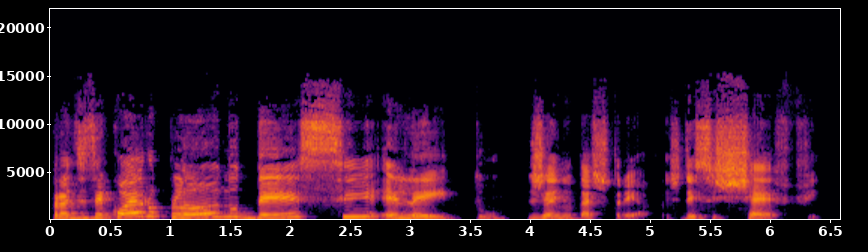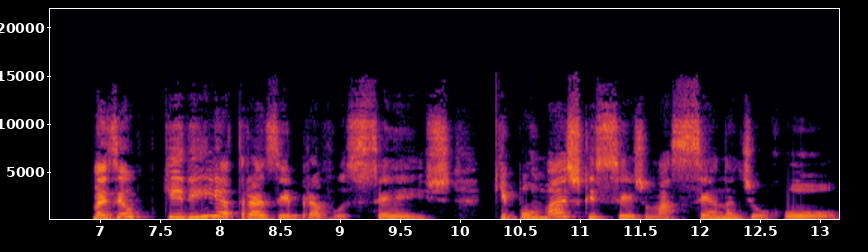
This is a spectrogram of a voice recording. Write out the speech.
Para dizer qual era o plano desse eleito, gênio das trevas, desse chefe, mas eu queria trazer para vocês que, por mais que seja uma cena de horror,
